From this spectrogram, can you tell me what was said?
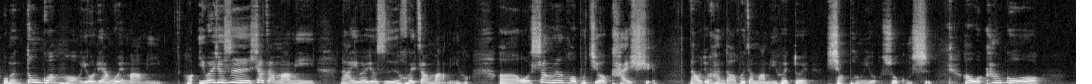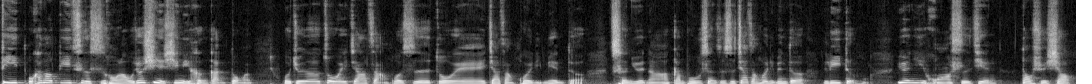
我们东光吼、有两位妈咪，好、一位就是校长妈咪，那一位就是会长妈咪哈、呃，我上任后不久开学，那我就看到会长妈咪会对小朋友说故事。哦，我看过第一，我看到第一次的时候呢，我就心里心里很感动啊。我觉得作为家长，或者是作为家长会里面的成员啊、干部，甚至是家长会里面的 leader，愿意花时间到学校，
